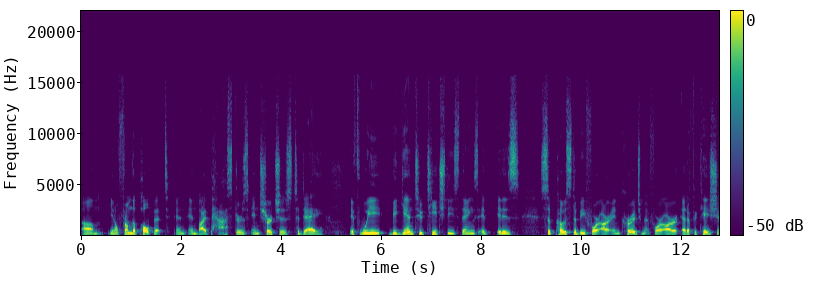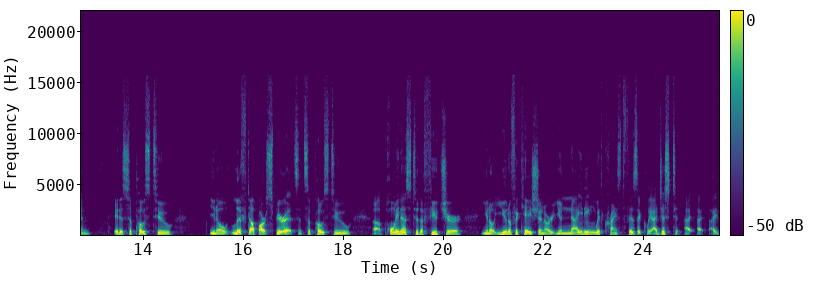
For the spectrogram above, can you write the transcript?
um, you know, from the pulpit and, and by pastors in churches today. If we begin to teach these things, it, it is supposed to be for our encouragement, for our edification. It is supposed to, you know, lift up our spirits. It's supposed to uh, point us to the future, you know, unification or uniting with Christ physically. I just, I, I,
